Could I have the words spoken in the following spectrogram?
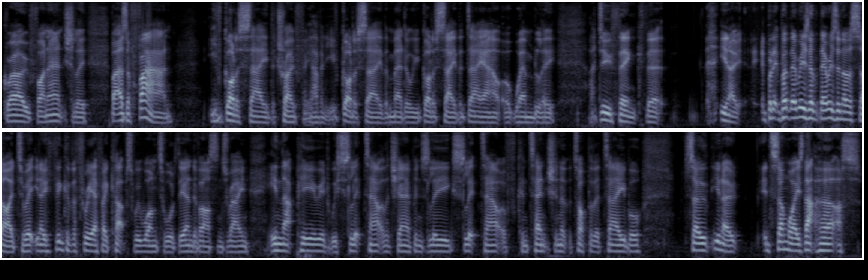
grow financially. But as a fan, you've got to say the trophy, haven't you? You've got to say the medal. You've got to say the day out at Wembley. I do think that you know, but but there is a there is another side to it. You know, think of the three FA Cups we won towards the end of Arsene's reign. In that period, we slipped out of the Champions League, slipped out of contention at the top of the table. So you know, in some ways, that hurt us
